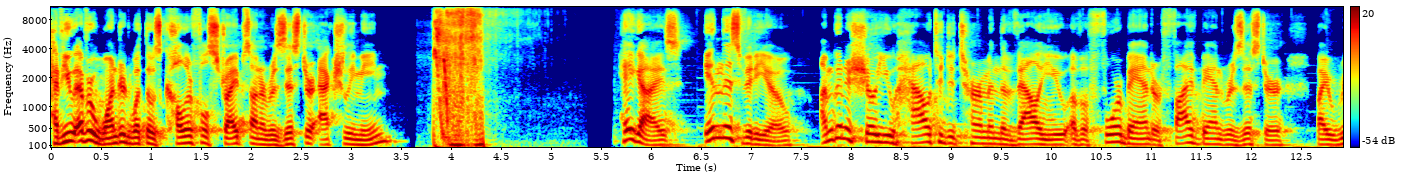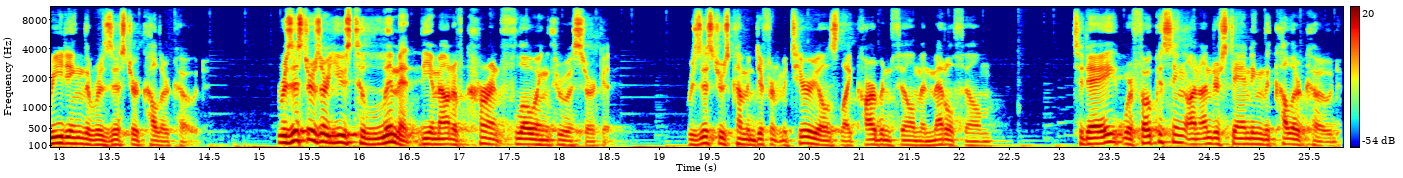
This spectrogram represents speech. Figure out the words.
Have you ever wondered what those colorful stripes on a resistor actually mean? Hey guys, in this video, I'm going to show you how to determine the value of a 4-band or 5-band resistor by reading the resistor color code. Resistors are used to limit the amount of current flowing through a circuit. Resistors come in different materials like carbon film and metal film. Today, we're focusing on understanding the color code,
